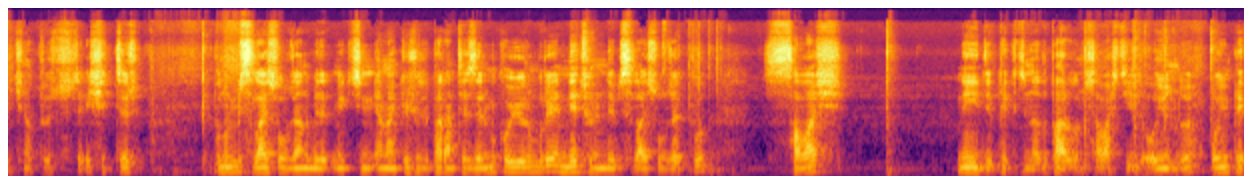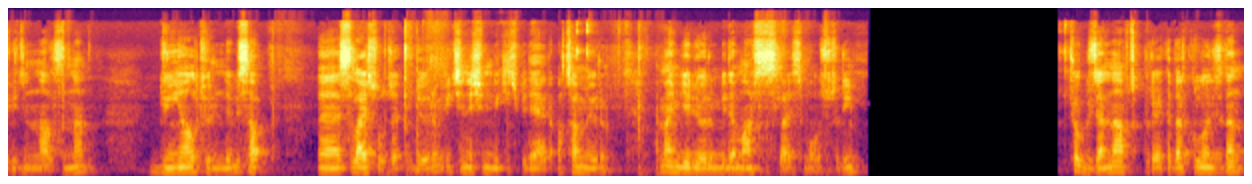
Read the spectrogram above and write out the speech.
iki nokta üst üste eşittir. Bunun bir slice olacağını belirtmek için hemen köşeli parantezlerimi koyuyorum buraya. Ne türünde bir slice olacak bu? Savaş neydi package'in adı? Pardon savaş değildi oyundu. Oyun package'inin altından dünyalı türünde bir e, slice olacak bu diyorum. İçine şimdilik hiçbir değer atamıyorum. Hemen geliyorum bir de Mars'ı slice'ımı oluşturayım. Çok güzel ne yaptık buraya kadar? Kullanıcıdan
